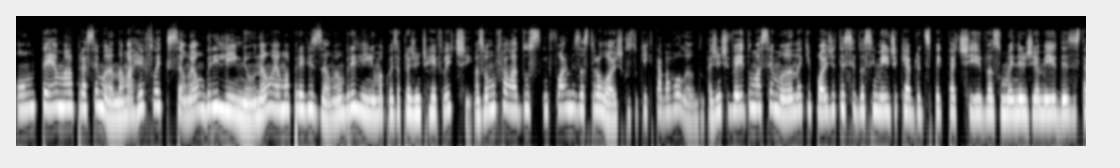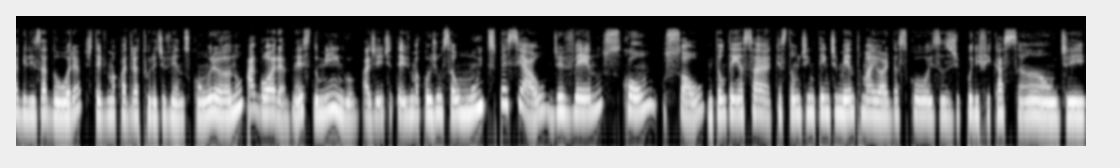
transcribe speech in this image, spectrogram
um tema para a semana, uma reflexão, é um brilhinho, não é uma previsão, é um brilhinho, uma coisa para a gente refletir. Mas vamos falar dos informes astrológicos, do que estava rolando. A gente veio de uma semana que pode ter sido assim meio de quebra de expectativas, uma energia meio desestabilizadora. A gente teve uma quadratura de Vênus com Urano. Agora, nesse domingo, a gente teve uma conjunção muito especial de Vênus com o Sol. Então tem essa questão de entendimento maior das coisas, de purificação, de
